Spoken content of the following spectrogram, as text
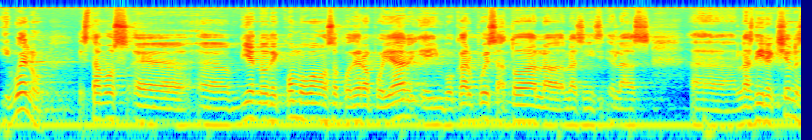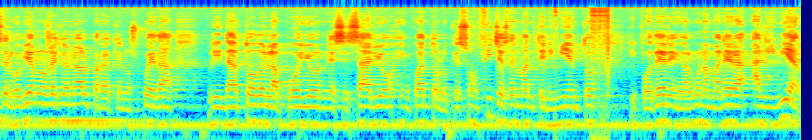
y bueno, estamos eh, eh, viendo de cómo vamos a poder apoyar e invocar pues a todas las, las, eh, las, direcciones del gobierno regional para que nos pueda brindar todo el apoyo necesario en cuanto a lo que son fichas de mantenimiento y poder en alguna manera aliviar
